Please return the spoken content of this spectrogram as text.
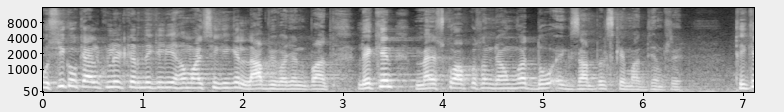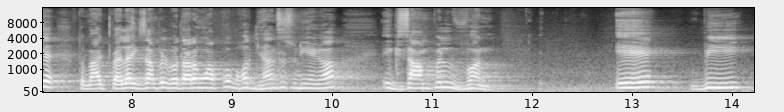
उसी को कैलकुलेट करने के लिए हम आज सीखेंगे लाभ विभाजन अनुपात लेकिन मैं इसको आपको समझाऊँगा दो एग्जाम्पल्स के माध्यम से। ठीक है? तो मैं आज पहला एग्ज़ाम्पल बता रहा हूँ आपको, बहुत ध्यान से सुनिएगा। एग्ज़ाम्पल वन ए बी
